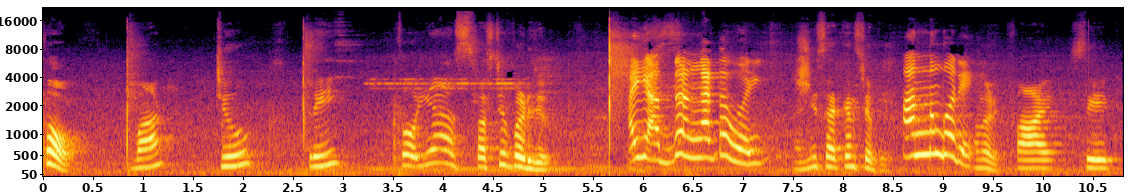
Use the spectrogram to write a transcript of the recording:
four one two three four yes first step അടിച്ചു. ഇനി സെക്കൻഡ് സ്റ്റെപ്പ് ഒന്നുകൂടി five six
